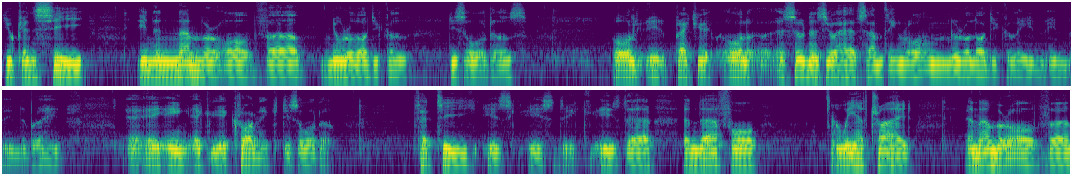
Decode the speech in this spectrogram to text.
You can see in a number of uh, neurological disorders all practically all as soon as you have something wrong neurologically in, in, in the brain a, a, a chronic disorder fatigue is is is there and therefore we have tried a number of uh,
